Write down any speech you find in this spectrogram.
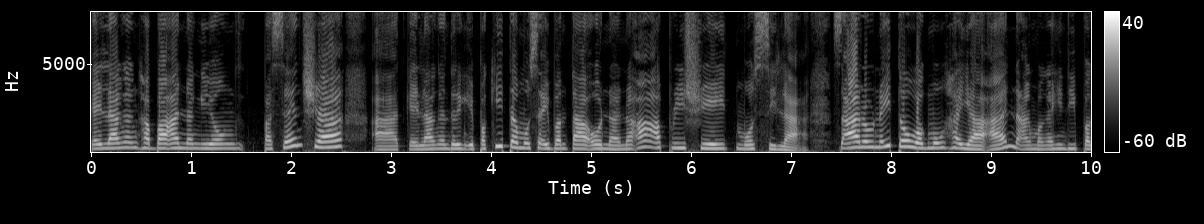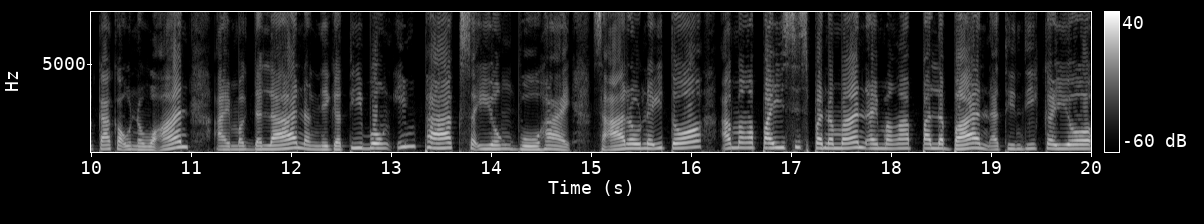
Kailangang habaan ng iyong pasensya at kailangan rin ipakita mo sa ibang tao na naa-appreciate mo sila. Sa araw na ito, huwag mong hayaan na ang mga hindi pagkakaunawaan ay magdala ng negatibong impact sa iyong buhay. Sa araw na ito, ang mga Pisces pa naman ay mga palaban at hindi kayo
